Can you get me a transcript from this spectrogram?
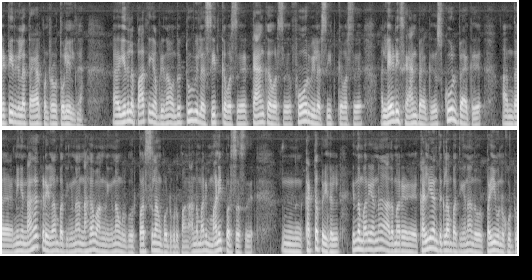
மெட்டீரியலை தயார் பண்ணுற ஒரு தொழிலுங்க. இதில் பார்த்தீங்க அப்படின்னா வந்து two wheeler seat covers tank covers four wheeler seat covers ladies handbag school bag அந்த நீங்கள் நகை கடையெல்லாம் பார்த்தீங்கன்னா நகை வாங்கினீங்கன்னா உங்களுக்கு ஒரு பர்ஸ்லாம் போட்டு கொடுப்பாங்க. அந்த மாதிரி மணி பர்சஸ்ஸு கட்டப்பைகள் இந்த மாதிரியான அதை மாதிரி கல்யாணத்துக்கெலாம் பார்த்தீங்கன்னா அந்த ஒரு பை ஒன்று கூட்டு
